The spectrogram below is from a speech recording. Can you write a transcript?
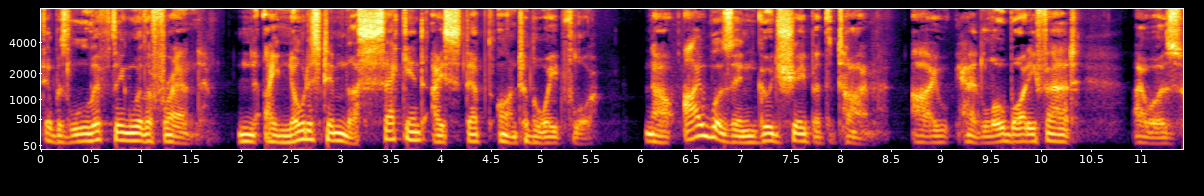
that was lifting with a friend. I noticed him the second I stepped onto the weight floor. Now, I was in good shape at the time. I had low body fat. I was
